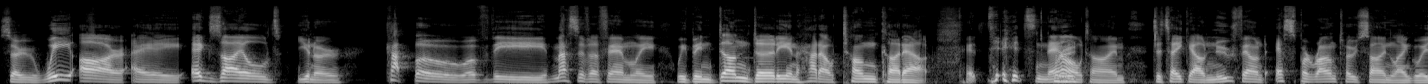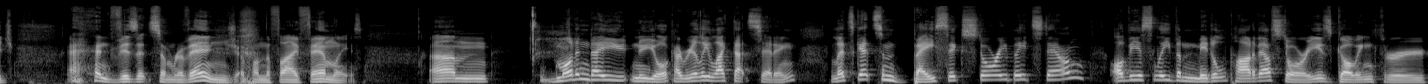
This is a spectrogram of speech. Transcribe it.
So we are a exiled, you know, capo of the Massiva family. We've been done dirty and had our tongue cut out. It, it's now time to take our newfound Esperanto sign language and visit some revenge upon the five families. Um, modern day New York, I really like that setting. Let's get some basic story beats down. Obviously, the middle part of our story is going through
